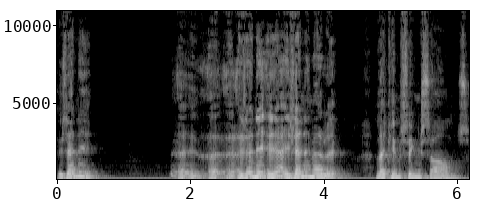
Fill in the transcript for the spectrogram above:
Is any uh, uh, is any is any merry? Let him sing psalms.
